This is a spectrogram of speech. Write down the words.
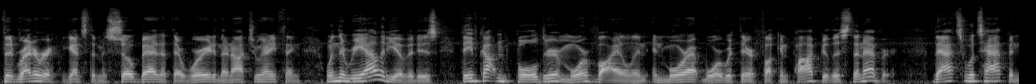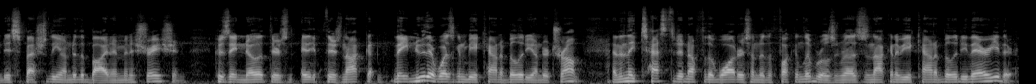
The rhetoric against them is so bad that they're worried and they're not doing anything. When the reality of it is, they've gotten bolder and more violent and more at war with their fucking populace than ever. That's what's happened, especially under the Biden administration, because they know that there's if there's not they knew there wasn't going to be accountability under Trump, and then they tested enough of the waters under the fucking liberals and realized there's not going to be accountability there either.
